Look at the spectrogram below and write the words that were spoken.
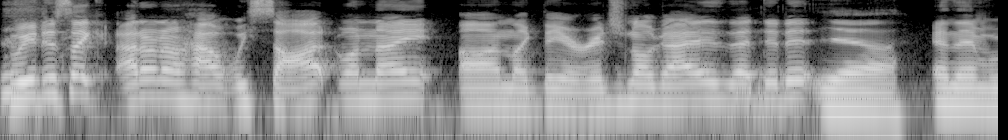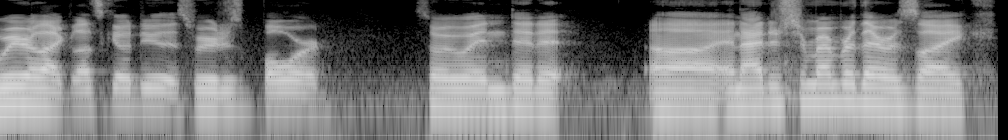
We just like I don't know how we saw it one night on like the original guy that did it, Yeah. and then we were like, let's go do this. We were just bored, so we went and did it. Uh, and I just remember there was like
